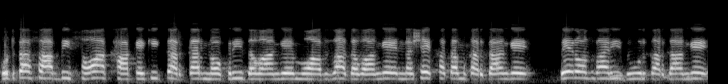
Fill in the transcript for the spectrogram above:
ਗੁਟਕਾ ਸਾਹਿਬ ਦੀ ਸੌਂਹ ਖਾ ਕੇ ਕਿ ਘਰ ਘਰ ਨੌਕਰੀ ਦਵਾਂਗੇ, ਮੁਆਵਜ਼ਾ ਦਵਾਂਗੇ, ਨਸ਼ੇ ਖਤਮ ਕਰ ਦਾਂਗੇ, ਬੇਰੋਜ਼ਗਾਰੀ ਦੂਰ ਕਰ ਦਾਂਗੇ।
